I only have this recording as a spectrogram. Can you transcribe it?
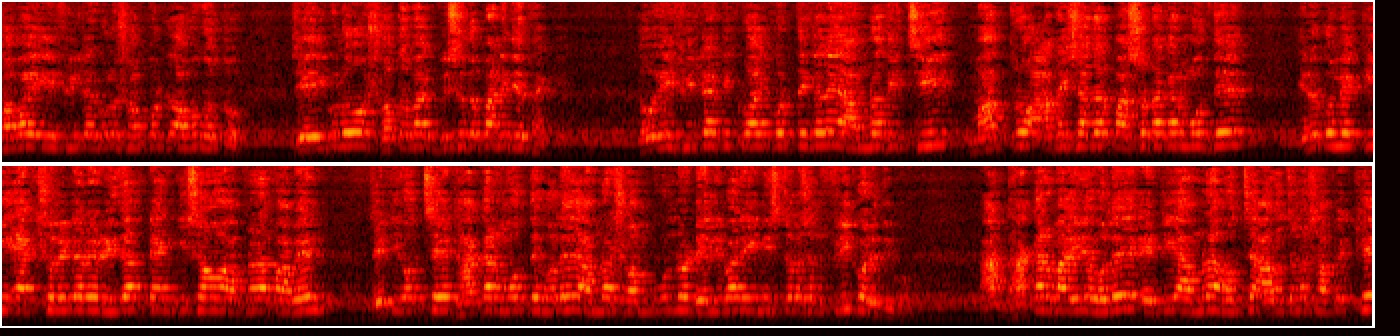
সবাই এই ফিল্টারগুলো সম্পর্কে অবগত যে এইগুলো শতভাগ বিশুদ্ধ পানি দিয়ে থাকে। তো এই ফিল্টারটি ক্রয় করতে গেলে আমরা দিচ্ছি মাত্র আঠাইশ হাজার পাঁচশো টাকার মধ্যে এরকম একটি একশো লিটারের রিজার্ভ ট্যাঙ্কি সহ আপনারা পাবেন, যেটি হচ্ছে ঢাকার মধ্যে হলে আমরা সম্পূর্ণ ডেলিভারি ইনস্টলেশন ফ্রি করে দিব। আর ঢাকার বাইরে হলে এটি আমরা হচ্ছে আলোচনা সাপেক্ষে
